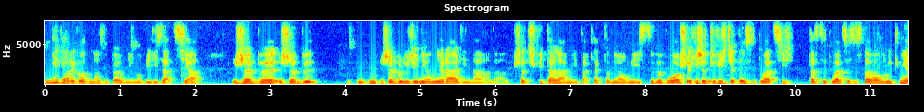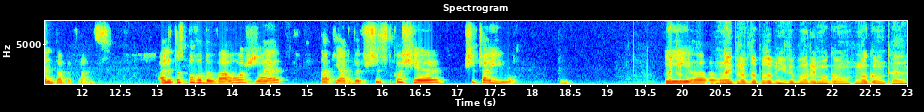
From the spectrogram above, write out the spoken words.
niewiarygodna zupełnie mobilizacja, żeby, żeby, żeby ludzie nie umierali na, na, przed szpitalami, tak jak to miało miejsce we Włoszech. I rzeczywiście tej sytuacji, ta sytuacja została uniknięta we Francji. Ale to spowodowało, że tak jakby wszystko się przyczaiło. I, e, Najprawdopodobniej wybory mogą, mogą te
